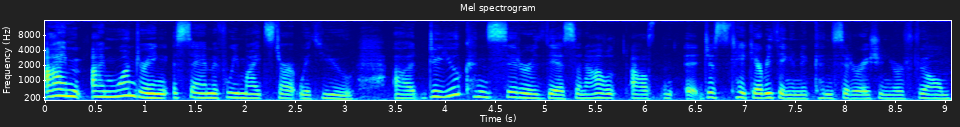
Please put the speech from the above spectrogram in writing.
I'm, I'm wondering, Sam, if we might start with you. Uh, do you consider this, and I'll, I'll uh, just take everything into consideration your film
